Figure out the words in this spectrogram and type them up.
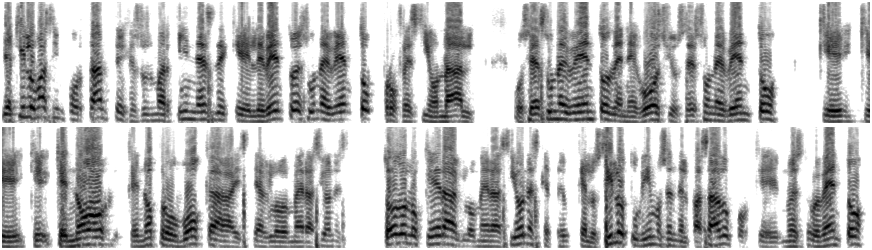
Y aquí lo más importante, Jesús Martín, es de que el evento es un evento profesional, o sea, es un evento de negocios, es un evento que, que, que, que no, que no provoca este, aglomeraciones todo lo que era aglomeraciones, que, que sí lo tuvimos en el pasado, porque nuestro evento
